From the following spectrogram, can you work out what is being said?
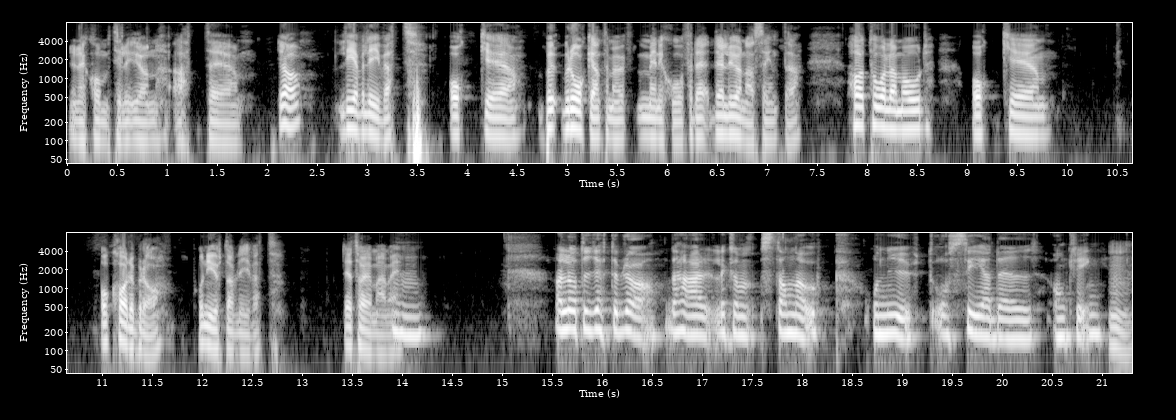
nu när jag kommer till ön. Att eh, ja, leva livet och eh, bråka inte med människor för det, det lönar sig inte. Ha tålamod och, eh, och ha det bra och njut av livet. Det tar jag med mig. Mm. Ja, det låter jättebra. Det här liksom stanna upp och njut och se dig omkring. Mm.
